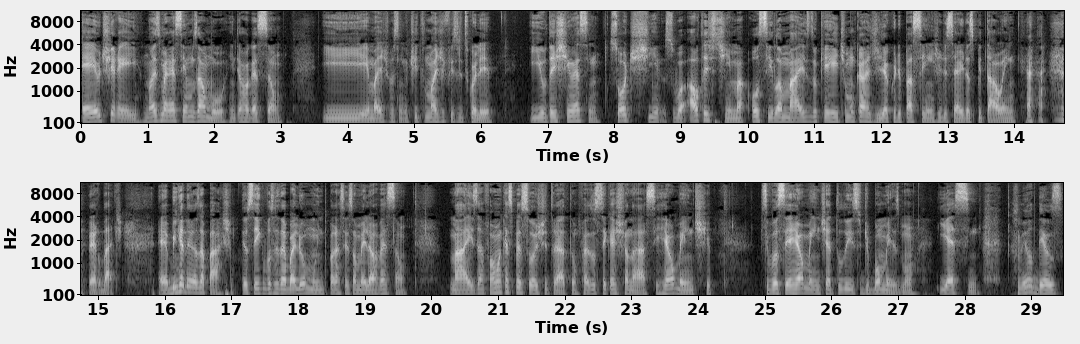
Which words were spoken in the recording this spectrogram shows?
É, eu tirei Nós Merecemos Amor, interrogação. E, mas, tipo assim, o título mais difícil de escolher. E o textinho é assim: sua autoestima, sua autoestima oscila mais do que ritmo cardíaco de paciente de série de hospital, hein? Verdade. É, brincadeiras à parte, eu sei que você trabalhou muito para ser sua melhor versão, mas a forma que as pessoas te tratam faz você questionar se realmente. se você realmente é tudo isso de bom mesmo. E é sim. Meu Deus.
